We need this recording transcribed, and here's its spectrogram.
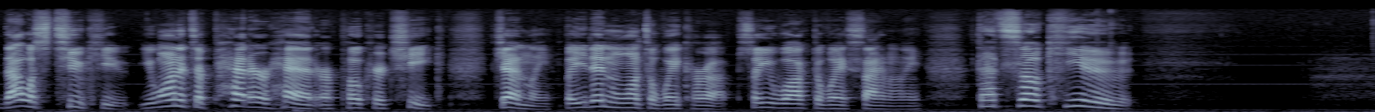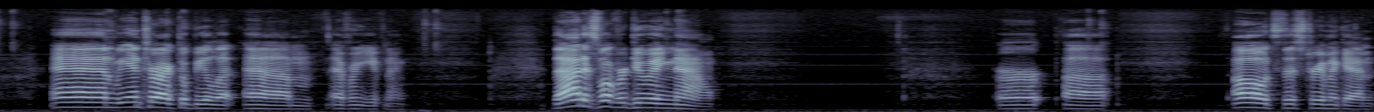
that was too cute. You wanted to pet her head or poke her cheek gently, but you didn't want to wake her up, so you walked away silently. That's so cute. And we interact with Beale at, um, every evening. That is what we're doing now. Er, uh, oh, it's this dream again.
